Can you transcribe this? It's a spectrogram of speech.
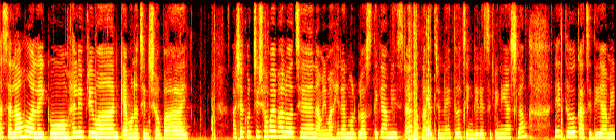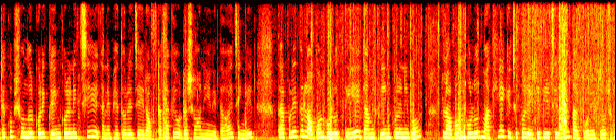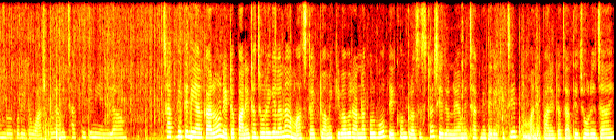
আসসালামু আলাইকুম। Hello everyone, কেমন আছেন সবাই? আশা করছি সবাই ভালো আছেন। আমি মাহিরানমল ব্লগস থেকে আমি স্টার্ট আপনাদের জন্য এই তো চিংড়ি রেসিপি নিয়ে আসলাম। এই তো কাছে দিয়ে আমি এটা খুব সুন্দর করে ক্লিন করে নিচ্ছি। এখানে ভেতরে যে রকটা থাকে ওটা সহ নিয়ে নিতে হয় চিংড়ির। তারপরে তো লবণ, হলুদ দিয়ে এটা আমি ক্লিন করে নিব। লবণ, হলুদ মাখিয়ে কিছুক্ষণ রেখে দিয়েছিলাম। তারপরে তো সুন্দর করে এটা ওয়াশ করে আমি ছাঁকনিতে নিয়ে নিলাম। ছাঁকনিতে নেওয়ার কারণ, এটা পানিটা ঝরে গেলে না মাছটা একটু আমি কীভাবে রান্না করব, দেখুন প্রসেসটা সেই জন্যই আমি ছাঁকনিতে রেখেছি মানে পানিটা যাতে ঝরে যায়।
